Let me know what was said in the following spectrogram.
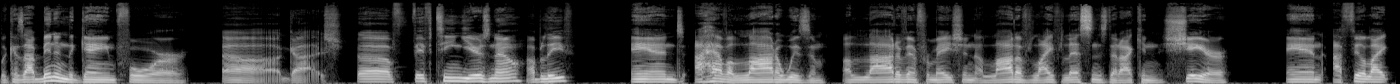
because I've been in the game for uh gosh, uh 15 years now, I believe. And I have a lot of wisdom, a lot of information, a lot of life lessons that I can share. And I feel like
